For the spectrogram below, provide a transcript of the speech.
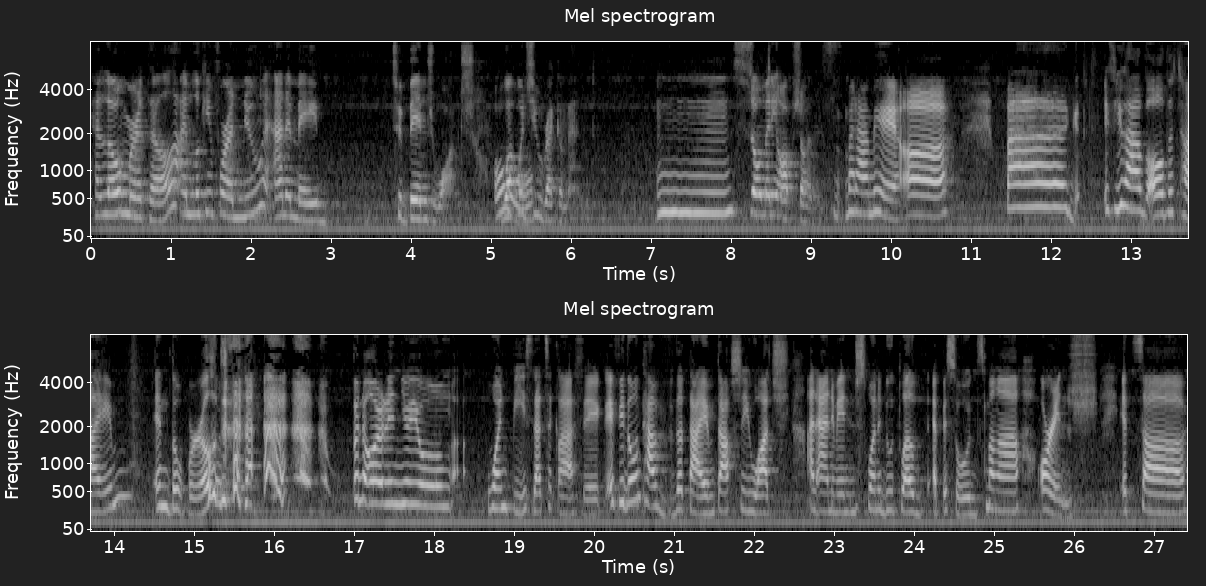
Hello, Myrtle. I'm looking for a new anime to binge watch. What would Oh. you recommend? Mm, So many options. marami. Uh, pag, if you have all the time in the world, panoorin nyo yung One Piece, that's a classic. If you don't have the time to actually watch an anime and just want to do 12 episodes, mga Orange. It's a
